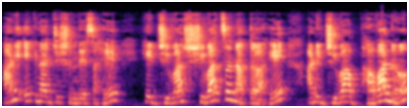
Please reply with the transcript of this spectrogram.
आणि एकनाथजी शिंदे साहेब हे जीवा शिवाचं नातं आहे आणि जीवा भावानं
